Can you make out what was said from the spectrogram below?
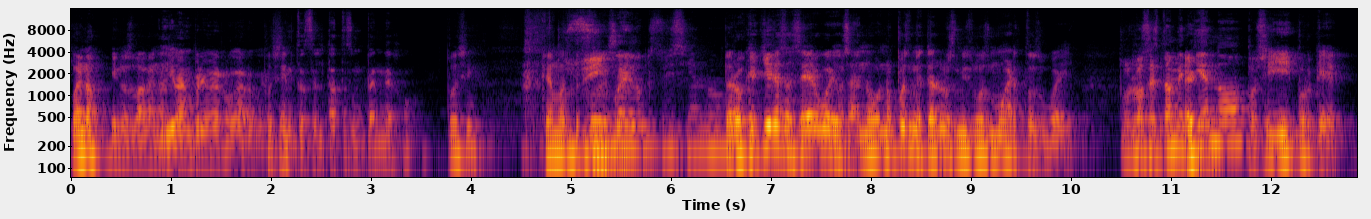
Bueno, y nos va ganando. Iba en primer lugar, güey. Pues sí. Entonces el Tata es un pendejo. Pues sí. ¿Qué más te puedo sí, decir? güey, es lo que estoy diciendo. Pero ¿qué quieres hacer, güey? O sea, no, no puedes meter a los mismos muertos, güey. Pues los está metiendo. Pues sí, porque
